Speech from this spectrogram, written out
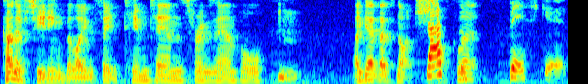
kind of cheating, but like say Tim Tams, for example. Mhm. I get that's not That's a- chocolate. Biscuit.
